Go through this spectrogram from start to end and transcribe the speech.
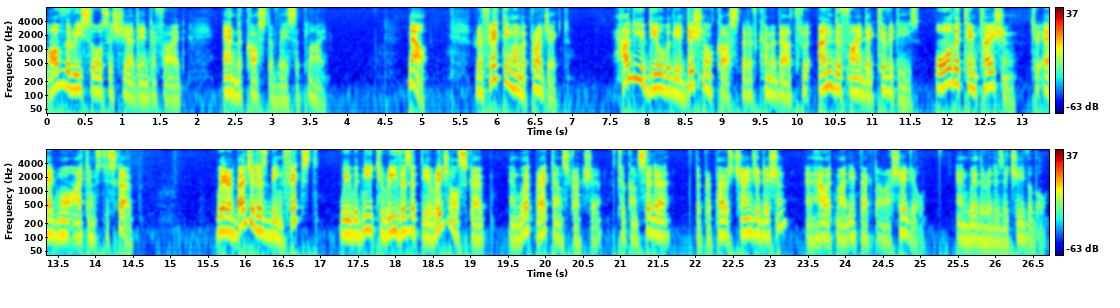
of the resources she identified and the cost of their supply. Now, reflecting on the project, how do you deal with the additional costs that have come about through undefined activities or the temptation to add more items to scope? Where a budget has been fixed, we would need to revisit the original scope and work breakdown structure to consider the proposed change addition and how it might impact on our schedule and whether it is achievable.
